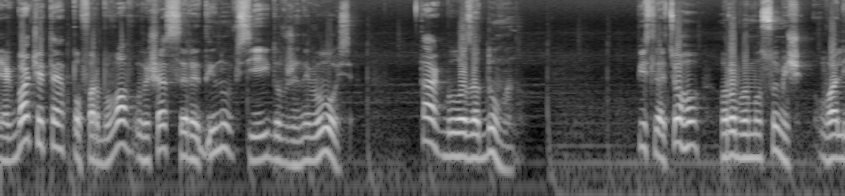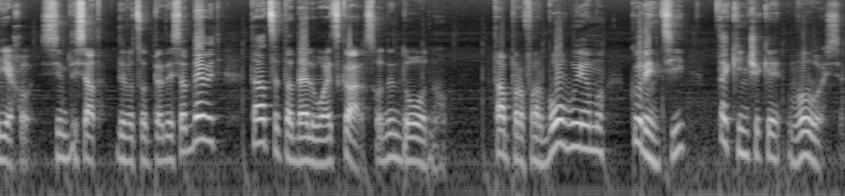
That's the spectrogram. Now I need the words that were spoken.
Як бачите, пофарбував лише середину всієї довжини волосся. Так було задумано. Після цього робимо суміш Vallejo 70959 та Citadel White Scars один до одного. та профарбовуємо корінці та кінчики волосся.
